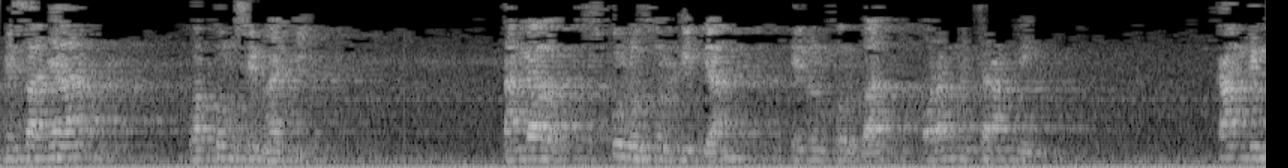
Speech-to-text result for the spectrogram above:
Misalnya waktu musim haji, tanggal 10 Zulhijjah, Idul Kurban, orang mencerambing. Kambing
